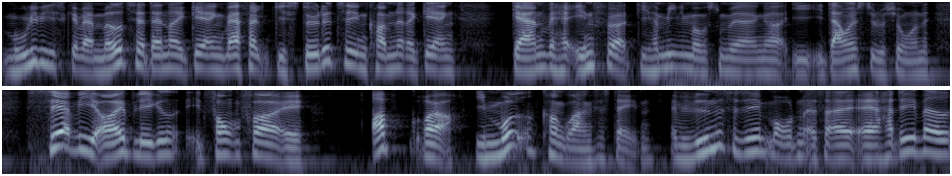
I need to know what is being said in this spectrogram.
muligvis skal være med til at danne regering, i hvert fald give støtte til en kommende regering, gerne vil have indført de her minimumsnummeringer i, i daginstitutionerne. Ser vi i øjeblikket et form for øh, oprør imod konkurrencestaten. Er vi vidne til det, Morten? Altså, er, er, har det været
